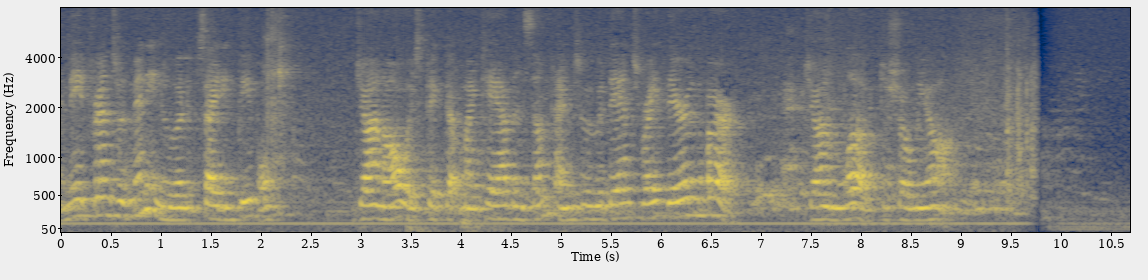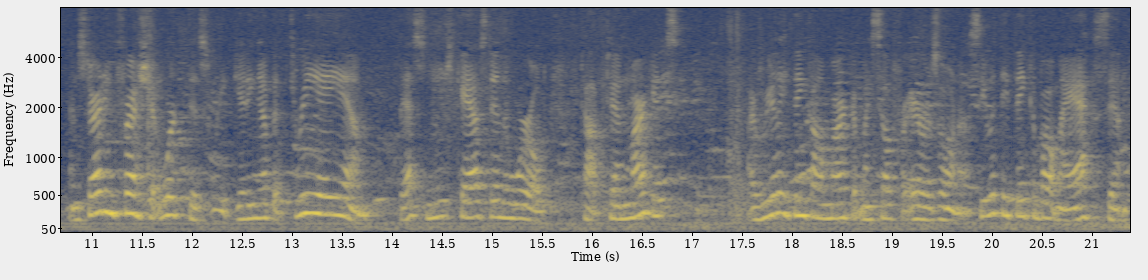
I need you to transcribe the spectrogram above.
I made friends with many new and exciting people. John always picked up my tab and sometimes we would dance right there in the bar. John loved to show me off. I'm starting fresh at work this week, getting up at 3 a.m. Best newscast in the world. Top 10 markets. I really think I'll market myself for Arizona. See what they think about my accent,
